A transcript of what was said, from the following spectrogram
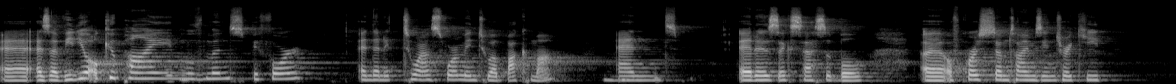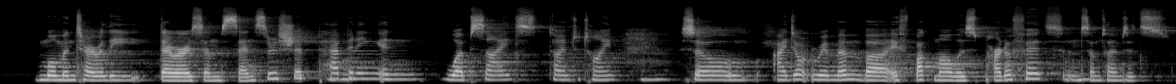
Uh, as a video Occupy movement before, and then it transformed into a Bakma, mm-hmm. and it is accessible. Uh, of course, sometimes in Turkey, momentarily there are some censorship mm-hmm. happening in websites time to time. Mm-hmm. So I don't remember if Bakma was part of it, and sometimes it's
